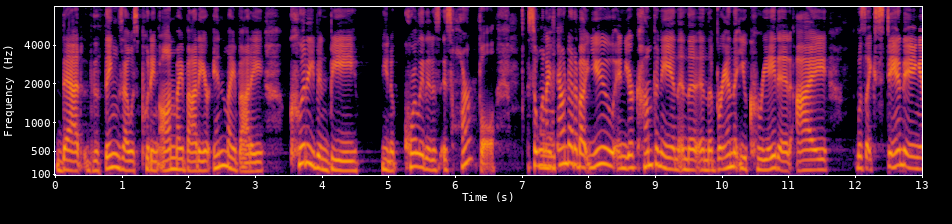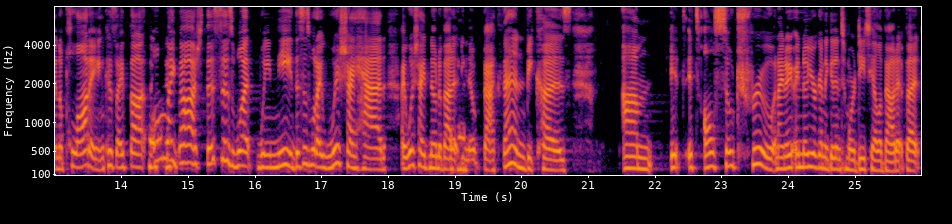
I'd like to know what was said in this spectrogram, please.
that the things I was putting on my body or in my body could even be you know correlated is, as harmful so when mm-hmm. i found out about you and your company and, and the and the brand that you created i was like standing and applauding because I thought, oh my gosh, this is what we need. This is what I wish I had. I wish I'd known about it, you know, back then because um, it, it's all so true. And I know I know you're going to get into more detail about it, but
